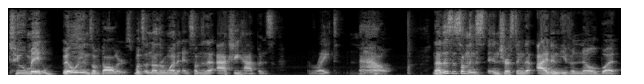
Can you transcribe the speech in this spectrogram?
to make billions of dollars. What's another one and something that actually happens right now? Now, this is something interesting that I didn't even know, but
